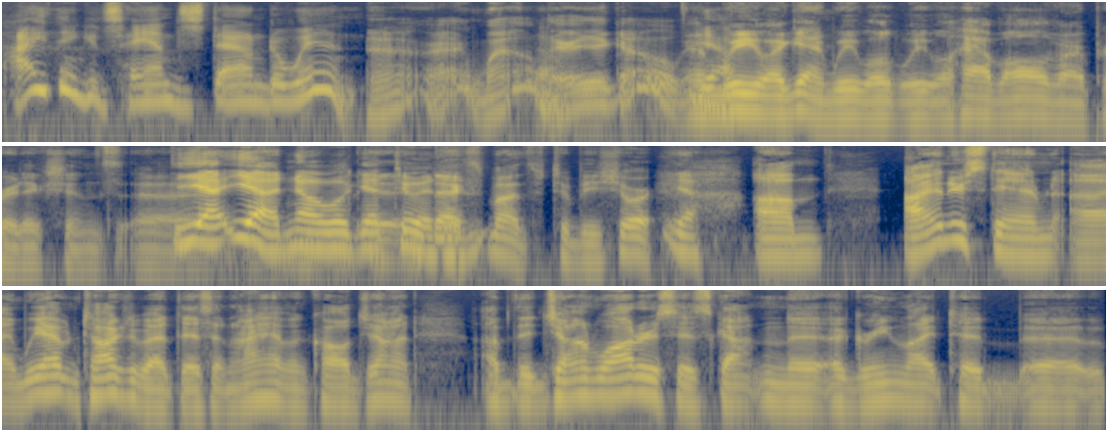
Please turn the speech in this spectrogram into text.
I think it's hands down to win. All right. Well, there you go. And Yeah. we again we will we will have all of our predictions. Uh, Yeah, yeah, no, we'll get to uh, it. next month to be sure. Yeah. Um, I understand. Uh, we haven't talked about this, and I haven't called John. Uh, that John Waters has gotten a, a green light to uh,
